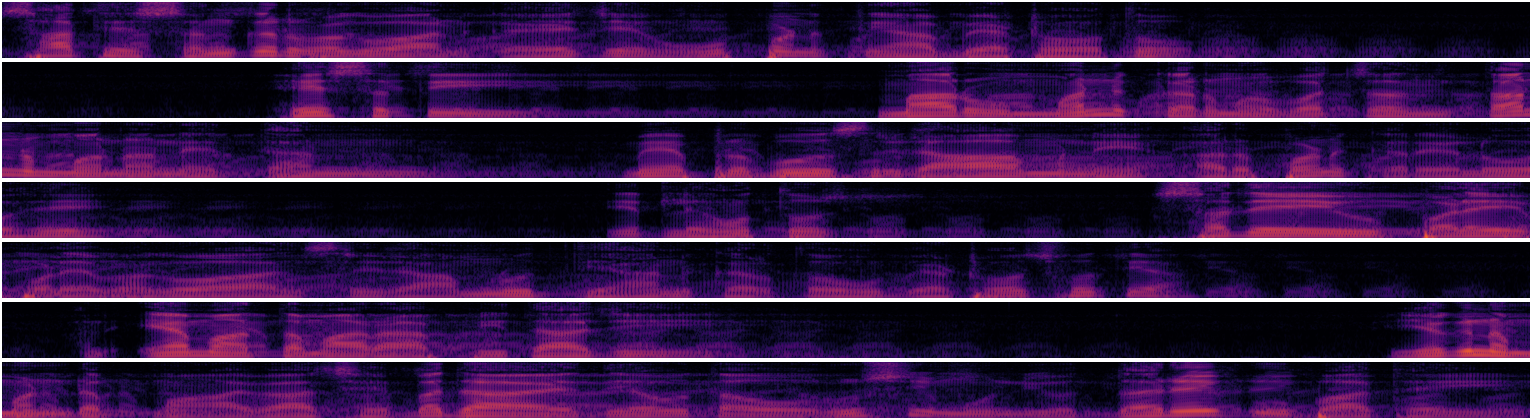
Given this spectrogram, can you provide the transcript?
સાથે શંકર ભગવાન કહે છે, હું પણ ત્યાં બેઠો હતો. હે સતી, મારું મન કર્મ વચન, તન, મન અને ધન મેં પ્રભુ શ્રી રામને અર્પણ કરેલો હે. એટલે હું તો સદૈવ પળે પળે ભગવાન શ્રી રામનું ધ્યાન કરતો હું બેઠો છું ત્યાં. અને એમાં તમારા પિતાજી યજ્ઞ મંડપમાં આવ્યા છે. બધા દેવતાઓ, ઋષિ મુનિઓ દરેક ઊભા થઈ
